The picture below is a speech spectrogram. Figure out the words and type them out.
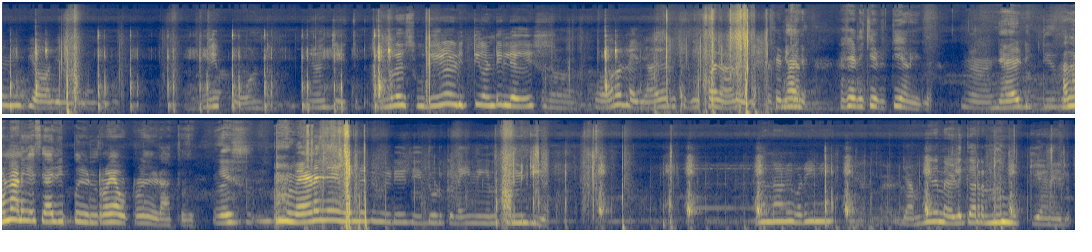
എനിക്ക് ആദ്യം വേണം. നീ പോകണ്ട ഞാൻ ജയിച്ചിട്ട്. നിങ്ങളെ സുധീര എഡിറ്റ് കണ്ടില്ലേ? ഫോറല്ലേ ഞാനൊരു സുദീപാനാണ് പക്ഷെ ഞാനും. പക്ഷെ എനിക്ക് എഡിറ്റ് അറിയില്ല ഞാൻ എഡിറ്റ് ചെയ്ത് guys ഞാൻ ഇപ്പോൾ ഇൻട്രോ ഔട്ട്രോ ഇടാത്തത്. Guys, വേണമെങ്കിൽ ഇങ്ങനൊരു വീഡിയോ ചെയ്ത് കൊടുക്കണമെങ്കിൽ നിങ്ങൾ കമന്റ് ചെയ്യും. എന്താണ് ഇവിടെ ഇനി? ജമ്പ് ചെയ്ത് മേളിൽ കയറണം നിൽക്കുകയാണേലും.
